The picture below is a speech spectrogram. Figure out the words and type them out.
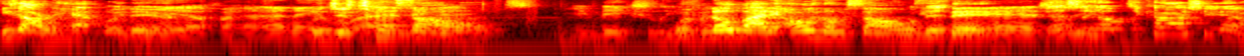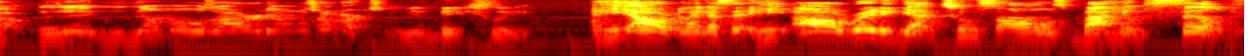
He's already halfway there Yeah, fam. That with just two that nigga- songs You big sleep. with fam. nobody on them songs. You Is there? That's to sleep. help Tekashi out because the demo was already on the charts. You big sleep. And he already, like I said, he already got two songs by himself.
